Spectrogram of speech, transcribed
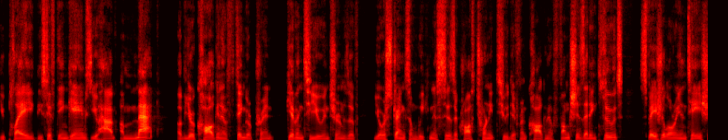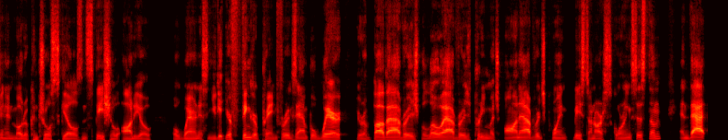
you play these 15 games, you have a map of your cognitive fingerprint given to you in terms of your strengths and weaknesses across 22 different cognitive functions that includes spatial orientation and motor control skills and spatial audio awareness and you get your fingerprint, for example, where you're above average, below average, pretty much on average point based on our scoring system. And that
